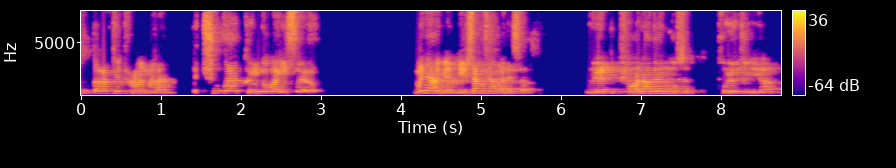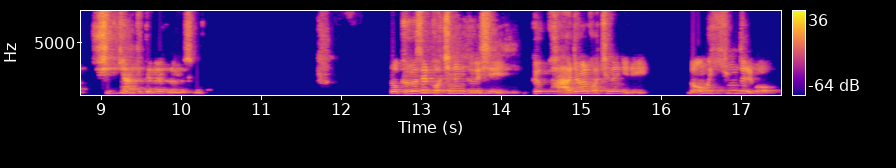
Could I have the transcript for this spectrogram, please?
손가락질 당할 만한 충분한 근거가 있어요. 왜냐하면 일상생활에서 우리가 이렇게 변화된 모습 보여주기가 쉽지 않기 때문에 그런 것입니다. 또 그것을 거치는 그것이 그 과정을 거치는 일이 너무 힘들고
